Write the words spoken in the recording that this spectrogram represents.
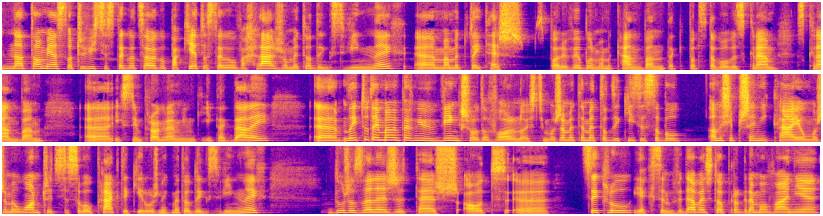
Natomiast oczywiście z tego całego pakietu, z tego wachlarzu metodyk zwinnych e, mamy tutaj też spory wybór. Mamy Kanban, taki podstawowy Scrum, Scrumban, e, Extreme Programming i tak dalej. E, no i tutaj mamy pewnie większą dowolność. Możemy te metodyki ze sobą, one się przenikają, możemy łączyć ze sobą praktyki różnych metodyk zwinnych. Dużo zależy też od e, cyklu, jak chcemy wydawać to oprogramowanie,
